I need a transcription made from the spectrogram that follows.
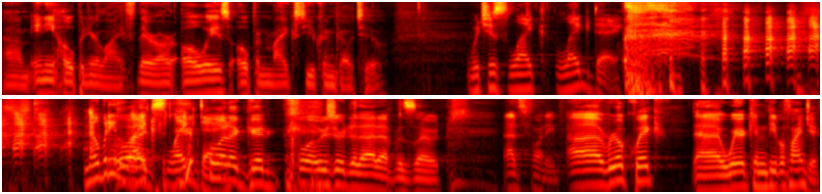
um, any hope in your life, there are always open mics you can go to. which is like leg day. Nobody What a- likes leg day. What a good closure to that episode. That's funny. Uh, real quick, uh, where can people find you?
